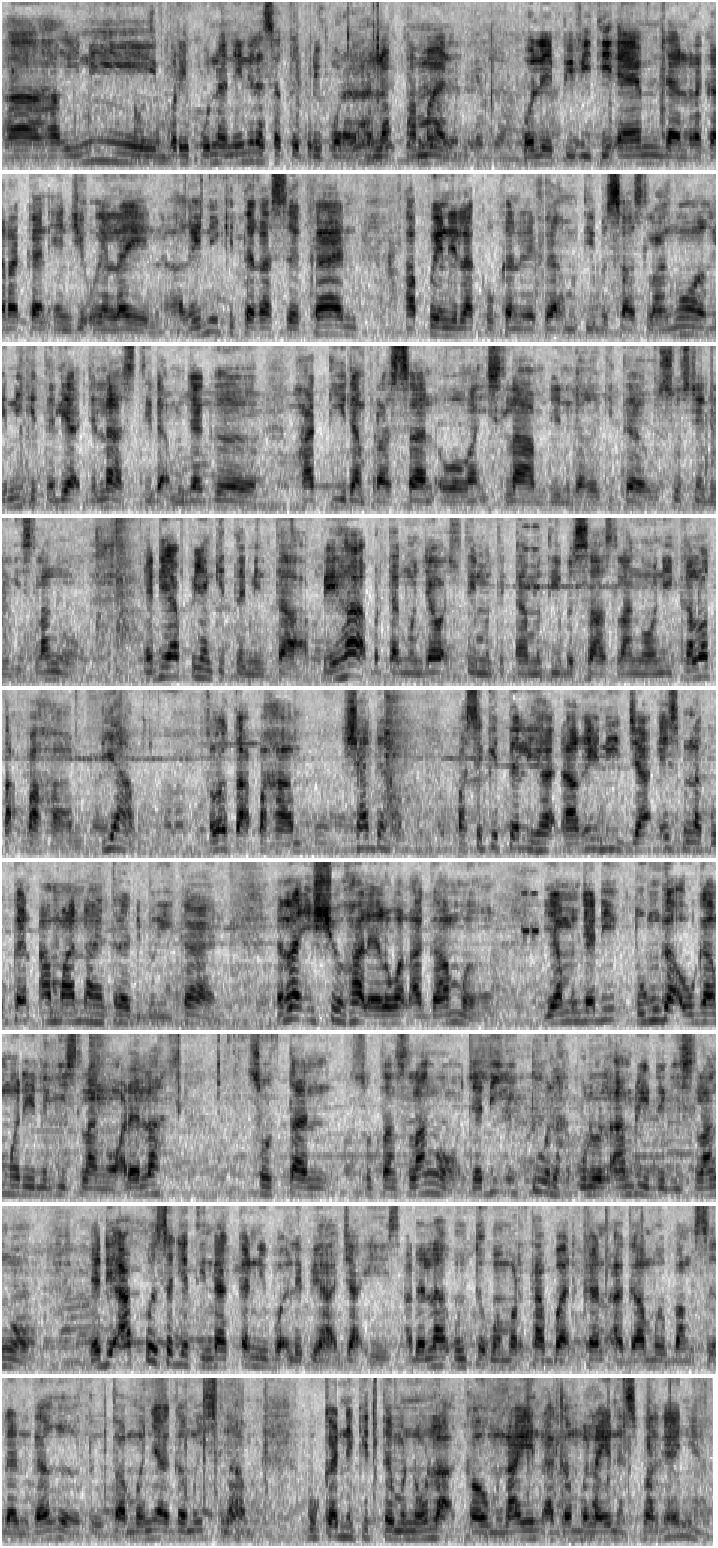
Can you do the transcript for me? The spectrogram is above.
Uh, hari ini perhimpunan ini adalah satu perhimpunan anak aman oleh PVTM dan rakan-rakan NGO yang lain. Hari ini kita rasakan apa yang dilakukan oleh pihak Menteri Besar Selangor hari ini kita lihat jelas tidak menjaga hati dan perasaan orang Islam di negara kita khususnya di negeri Selangor. Jadi apa yang kita minta? Pihak bertanggungjawab seperti Menteri, uh, Menteri Besar Selangor ni kalau tak faham, diam. Kalau tak faham, shut up. Pasal kita lihat hari ini Jais melakukan amanah yang telah diberikan. Dalam isu hal ehwal agama yang menjadi tunggak agama di negeri Selangor adalah Sultan Sultan Selangor. Jadi itulah ulul amri negeri Selangor. Jadi apa saja tindakan dibuat oleh pihak Jais adalah untuk memertabatkan agama bangsa dan negara, terutamanya agama Islam. Bukannya kita menolak kaum lain, agama lain dan sebagainya.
